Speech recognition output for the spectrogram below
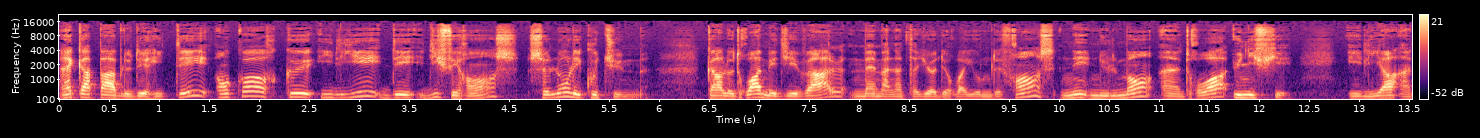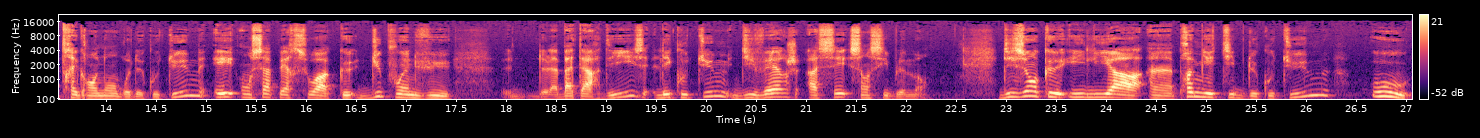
Incapable d'hériter, encore qu'il y ait des différences selon les coutumes car le droit médiéval, même à l'intérieur du royaume de France, n'est nullement un droit unifié. Il y a un très grand nombre de coutumes et on s'aperçoit que du point de vue de la bâtardise, les coutumes divergent assez sensiblement. Disons qu'il y a un premier type de coutume où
